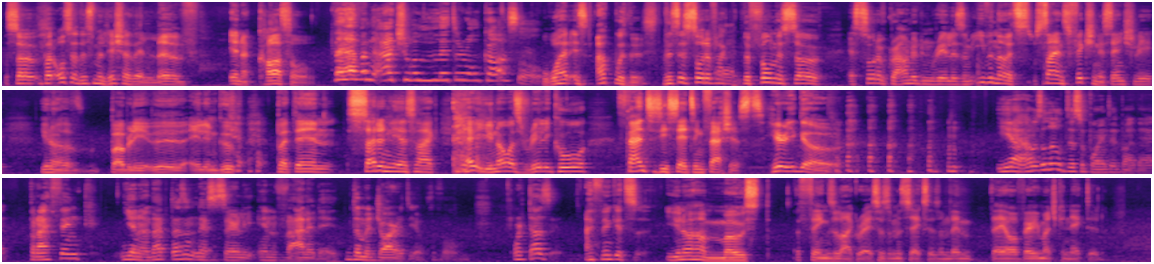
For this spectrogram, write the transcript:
So, but also this militia, they live in a castle They have an actual literal castle. What is up with this? This is sort of like Uh, the film is so it's sort of grounded in realism, even though it's science fiction essentially. You know the bubbly ugh, alien goop, but then suddenly it's like, hey, you know what's really cool? Fantasy setting fascists. Here you go. Yeah, I was a little disappointed by that. But I think, you know, that doesn't necessarily invalidate the majority of the film. Or does it? I think it's you know how most things like racism and sexism they they are very much connected.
